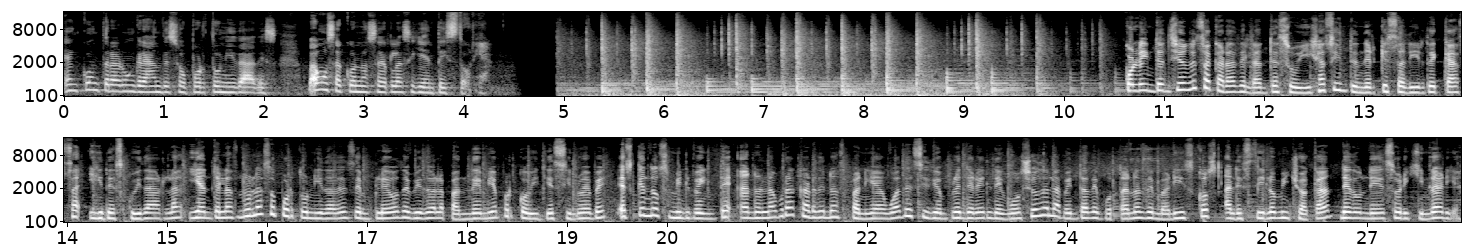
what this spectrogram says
encontraron grandes oportunidades. Vamos a conocer la siguiente historia. Con la intención de sacar adelante a su hija sin tener que salir de casa y descuidarla, y ante las nulas oportunidades de empleo debido a la pandemia por COVID-19, es que en 2020 Ana Laura Cárdenas Paniagua decidió emprender el negocio de la venta de botanas de mariscos al estilo Michoacán, de donde es originaria.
